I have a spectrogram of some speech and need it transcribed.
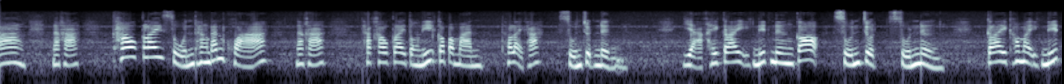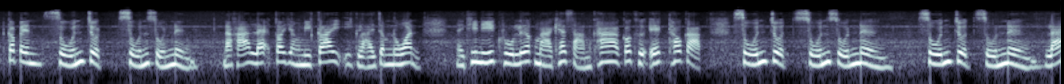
บ้างนะคะ เข้าใกล้ศูนย์ทางด้านขวานะคะ ถ้าเข้าใกล้ตรงนี้ก็ประมาณเท่าไหร่คะ 0.1 อยากให้ใกล้อีกนิดนึงก็ 0.01 ใกล้เข้ามาอีกนิดก็เป็น 0.001 นะคะ และก็ยังมีใกล้อีกหลายจำนวน ในที่นี้ครูเลือกมาแค่ 3 ค่าก็คือ x เท่ากับ 0.001 0.01 และ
